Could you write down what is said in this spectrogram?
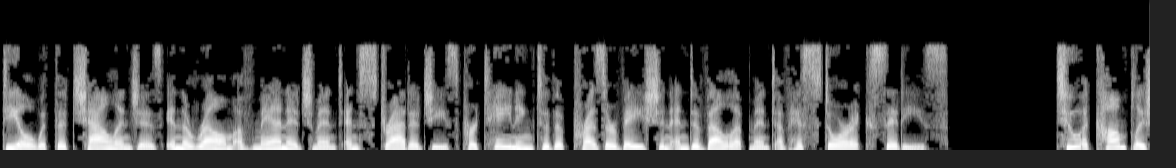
deal with the challenges in the realm of management and strategies pertaining to the preservation and development of historic cities. To accomplish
